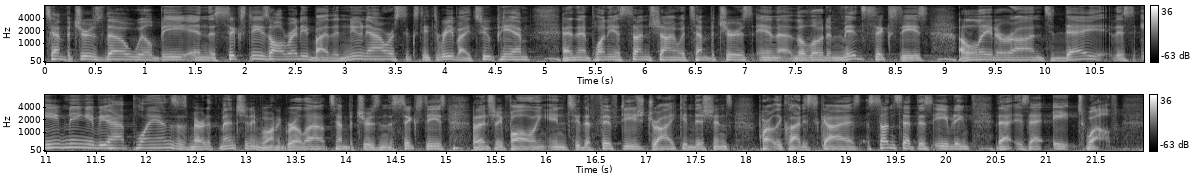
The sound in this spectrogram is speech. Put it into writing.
Temperatures, though, will be in the 60s already by the noon hour, 63 by 2 p.m. And then plenty of sunshine with temperatures in the low to mid 60s uh, later on today. This evening, if you have plans, as Meredith mentioned, if you want to grill out, temperatures in the 60s, eventually falling into the 50s. Dry conditions, partly cloudy skies. Sunset this evening, that is at 812.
